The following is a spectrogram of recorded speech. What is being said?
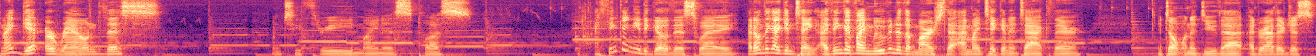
Can I get around this? One, two, three, minus, plus. I think I need to go this way. I don't think I can tank. I think if I move into the marsh, that I might take an attack there. I don't want to do that. I'd rather just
